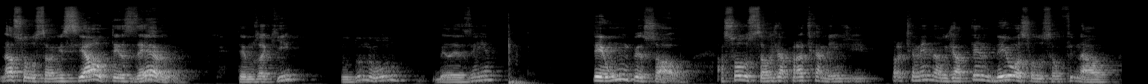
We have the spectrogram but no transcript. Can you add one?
Na solução inicial, T0, temos aqui tudo nulo, belezinha? T1, pessoal, a solução já praticamente, praticamente não, já atendeu a solução final.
